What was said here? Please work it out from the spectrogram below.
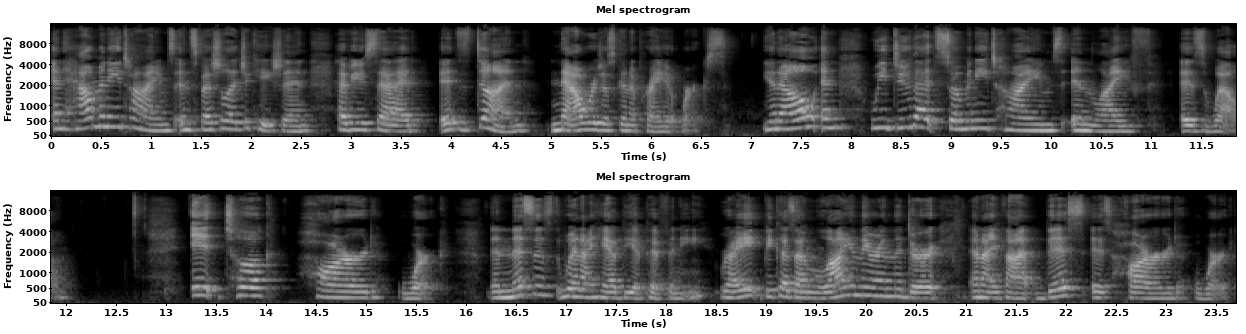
And how many times in special education have you said, it's done, now we're just to pray it works? You know, and we do that so many times in life as well. It took hard work. And this is when I had the epiphany, right? Because I'm lying there in the dirt and I thought, this is hard work.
